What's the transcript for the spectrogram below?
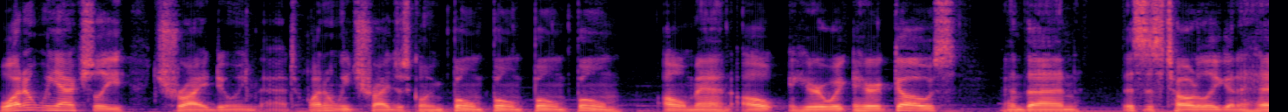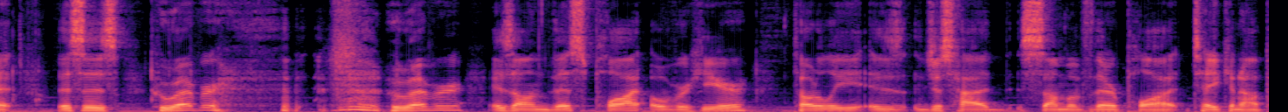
Why don't we actually try doing that? Why don't we try just going boom, boom, boom, boom. Oh man. Oh, here we here it goes. And then this is totally going to hit. This is whoever whoever is on this plot over here totally is just had some of their plot taken up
